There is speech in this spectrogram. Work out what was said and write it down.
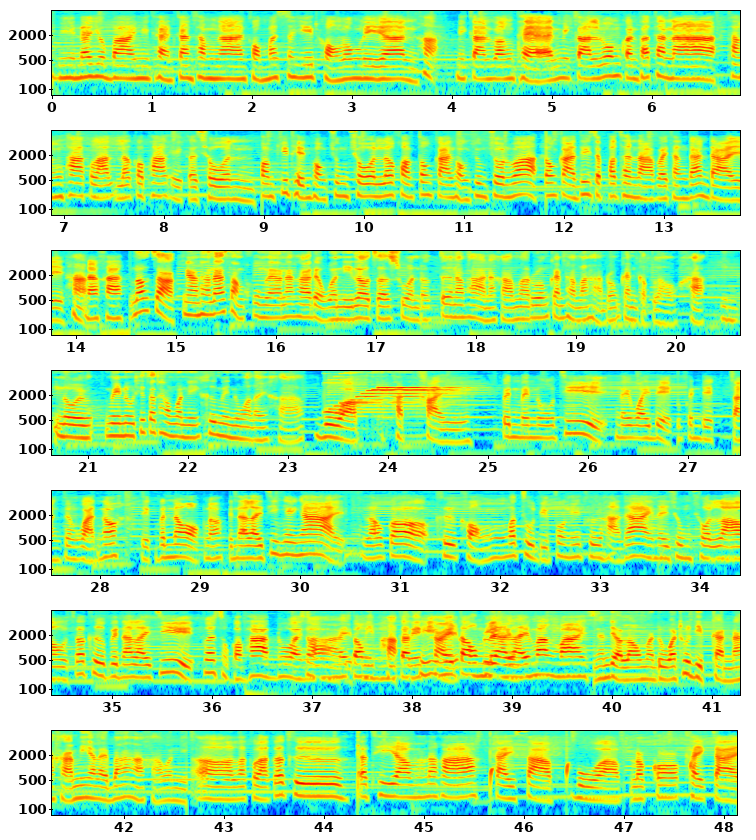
มีนโยบายมีแผนการทำงานของมัสยิดของโรงเรียนค่ะมีการวางแผนมีการร่วมกันพัฒนาทั้งภาครัฐ แล้วก็ภาคเอกชน ความคิดเห็นของชุมชน และความต้องการของชุมชนว่าต้องการที่จะพัฒนาไปทางด้านใดค่ะนะคะ นอกจากงานทางด้านสังคมแล้วนะคะ เดี๋ยววันนี้เราจะชวนดรนภานะคะ มาร่วมกันทำอาหารร่วมกันกับเราค่ะ โดยเมนูที่จะทำวันนี้คือเมนูอะไรคะบวบผัดไข่ เป็นเมนูที่ในวัยเด็กเป็นเด็กต่างจังหวัดเนาะเด็กบ้านนอกเนาะเป็นอะไรที่ง่าย ๆ แล้วก็คือของวัตถุดิบพวกนี้คือหาได้ในชุมชนเราก็คือเป็นอะไรที่เพื่อสุขภาพด้วยเนาะใช่ไม่ต้องมีมีผักกะทิมีไข่ไม่ต้องครบมีเลย อะไรมากมาย งั้นเดี๋ยวเรามาดูวัตถุดิบกันนะคะ มีอะไรบ้างอะคะวันนี้ เอ่อหลักๆก็คือกระเทียมนะคะ ไก่สับบวบ แล้วก็ไข่ไก่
